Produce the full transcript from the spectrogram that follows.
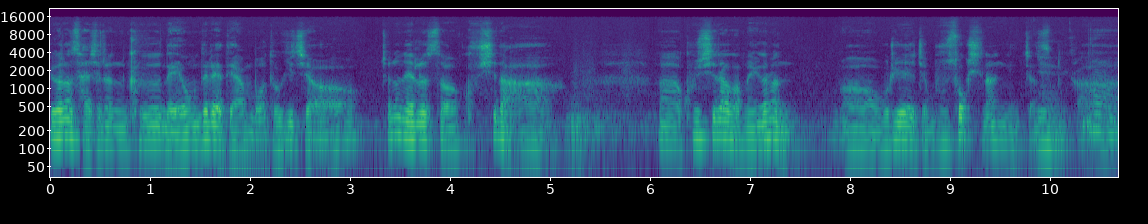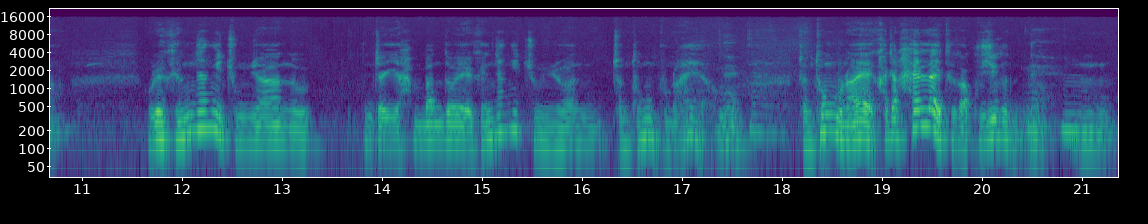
이거는 사실은 그 내용들에 대한 모독이죠. 저는 예를 들어서 굿이다. 어, 굿이라고 하면 이거는 어, 우리의 이제 무속 신앙이지 않습니까? 네. 우리 굉장히 중요한 우- 진짜 이 한반도의 굉장히 중요한 전통 문화예요. 네. 네. 전통 문화의 가장 하이라이트가 굿이거든요. 네. 음.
